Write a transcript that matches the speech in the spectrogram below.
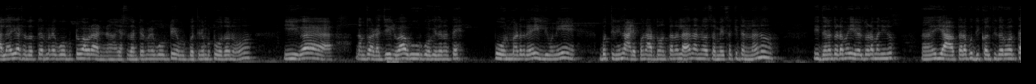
ಅಲ್ಲ ಯಶದಂತೆ ಮನೆಗೆ ಹೋಗ್ಬಿಟ್ಟು ಅವ್ರ ಅಣ್ಣ ಯಶದಂತೆ ಮನೆಗೆ ಹೋಗ್ಬಿಟ್ಟು ಹೇಳ್ಬಿಟ್ಟು ಬರ್ತೀನಿ ಬಿಟ್ಟು ಹೋದನು. ಈಗ ನಮ್ಮ ಅಡಜಿ ಇಲ್ವಾ, ಅವ್ರ ಊರಿಗೆ ಹೋಗಿದ್ದಾನಂತೆ ಫೋನ್ ಮಾಡಿದ್ರೆ, ಇಲ್ಲಿ ಇವನಿ ಬತ್ತೀನಿ, ನಾಳೆ ಕೊಂಡು ಆಡ್ದು ಅಂತಾನಲ್ಲ, ನಾನು ಸಮಯ ಸಾಕಿದ್ದಾನೆ ನಾನು. ಇದನ್ನ ದೊಡಮ್ಮ, ಹೇಳ್ ದೊಡಮ್ಮ ನೀನು. ಯಾವ ಥರ ಬುದ್ಧಿ ಕಲ್ತಿದ್ದಾರು ಅಂತ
